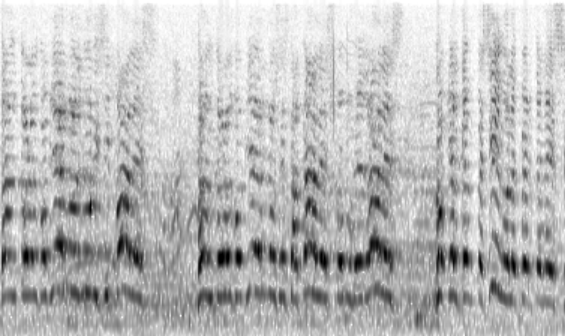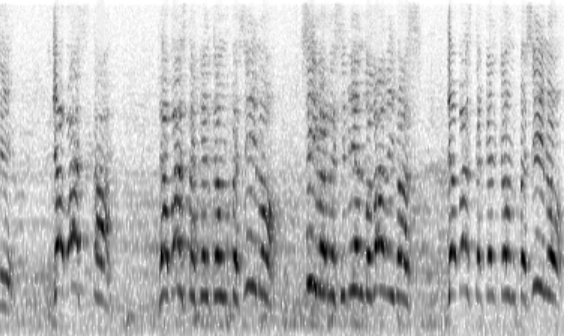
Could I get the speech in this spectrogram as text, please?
tanto los gobiernos municipales, tanto los gobiernos estatales como federales, lo que al campesino le pertenece. Ya basta, ya basta que el campesino siga recibiendo dádivas, ya basta que el campesino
